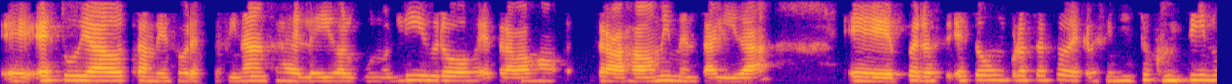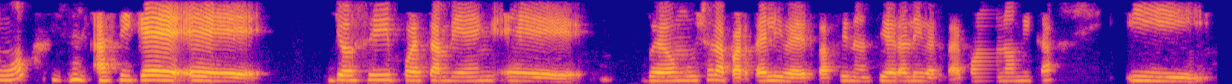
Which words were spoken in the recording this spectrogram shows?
he estudiado también sobre finanzas, he leído algunos libros, he trabajado, trabajado mi mentalidad, eh, pero esto es un proceso de crecimiento continuo, así que yo sí pues también veo mucho la parte de libertad financiera, libertad económica y,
